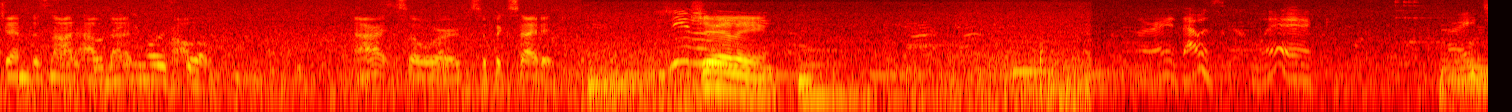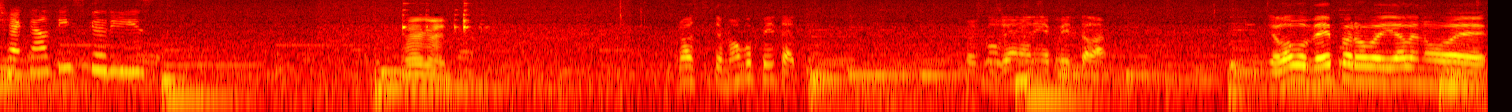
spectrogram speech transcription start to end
Jen does not have that problem. All right, so we're super excited. Chili. All right, that was quick. All right, check out these goodies. Very good. Prostite, mogu pitat? Pošto žena nije pitala. Je li ovo vepar, ovo je jelen, ovo je...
